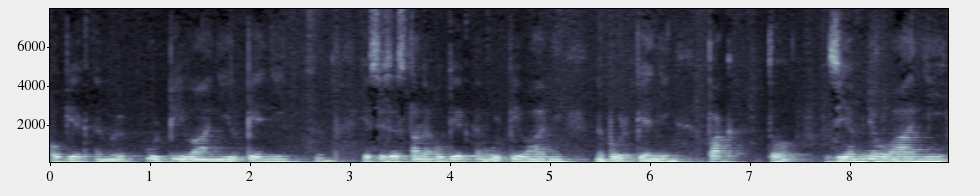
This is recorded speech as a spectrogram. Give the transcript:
objektem ulpívání, lpění. Hm? Jestli se stane objektem ulpívání nebo lpění, pak to zjemňování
